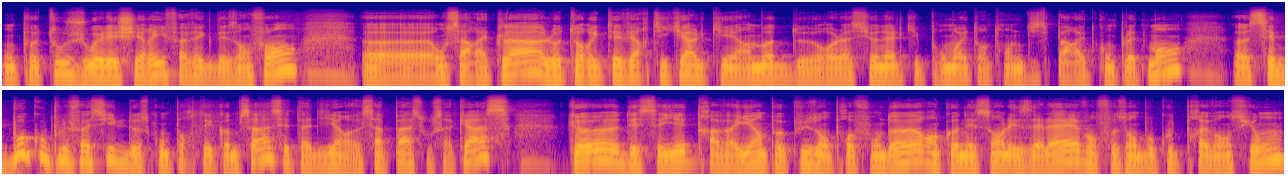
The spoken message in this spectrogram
On peut tous jouer les shérifs avec des enfants. Euh, on s'arrête là. L'autorité verticale, qui est un mode de relationnel qui pour moi est en train de disparaître complètement, euh, c'est beaucoup plus facile de se comporter comme ça, c'est-à-dire euh, ça passe ou ça casse, que d'essayer de travailler un peu plus en profondeur, en connaissant les élèves, en faisant beaucoup de prévention.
